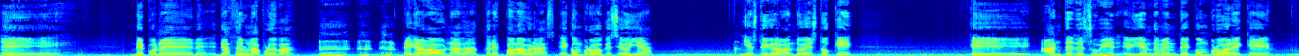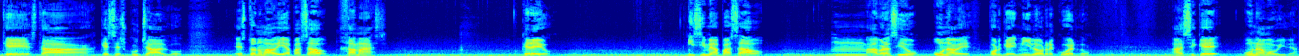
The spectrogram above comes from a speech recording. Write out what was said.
eh, de poner, de hacer una prueba. he grabado nada, tres palabras, he comprobado que se oía y estoy grabando esto que eh, antes de subir, evidentemente comprobaré que, está, que se escucha algo. Esto no me había pasado jamás. Creo. Y si me ha pasado, mm, habrá sido una vez, porque ni lo recuerdo. Así que, una movida.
